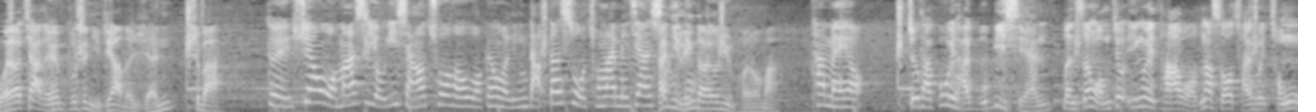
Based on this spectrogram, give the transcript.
我要嫁的人不是你这样的人，是吧？对，虽然我妈是有意想要撮合我跟我领导，但是我从来没这样想哎，你领导有女朋友吗？他没有，就他故意还不避嫌。本身我们就因为他，我那时候才回从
